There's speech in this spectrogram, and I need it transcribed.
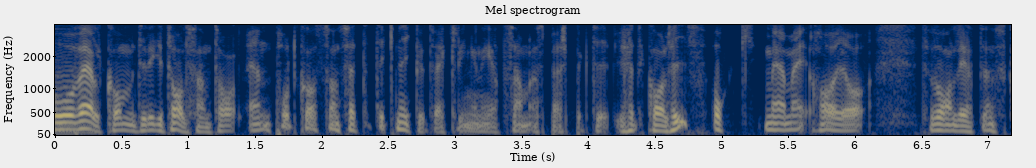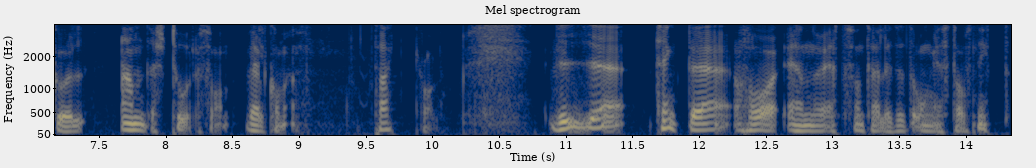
och välkommen till Digitalsamtal, en podcast som sätter teknikutvecklingen i ett samhällsperspektiv. Jag heter Carl Heath och med mig har jag för vanlighetens skull Anders Thoresson. Välkommen! Tack Carl! Vi eh, tänkte ha ännu ett sånt här litet ångestavsnitt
